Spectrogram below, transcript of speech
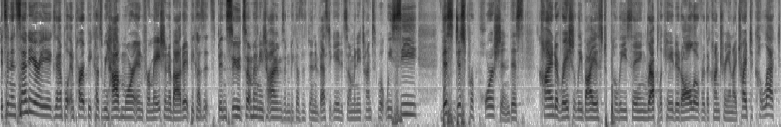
it's an incendiary example in part because we have more information about it because it's been sued so many times and because it's been investigated so many times but we see this disproportion this kind of racially biased policing replicated all over the country and i tried to collect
